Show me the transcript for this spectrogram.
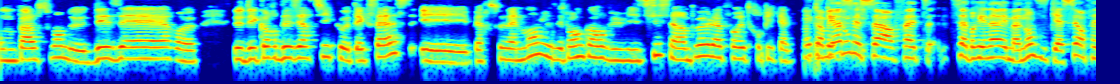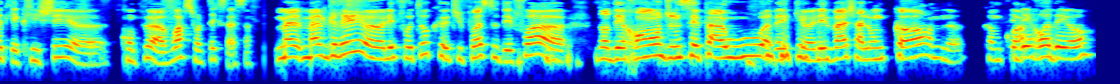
me parle souvent de désert, euh, de décors désertiques au Texas et personnellement je les ai pas encore vus. Ici c'est un peu la forêt tropicale. En tout cas c'est ça en fait. Sabrina et Manon vous cassez en fait les clichés qu'on peut avoir sur le Texas. malgré les photos que tu postes des fois dans des rangs je ne sais pas où avec les vaches à long corps comme quoi. des rodéos.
